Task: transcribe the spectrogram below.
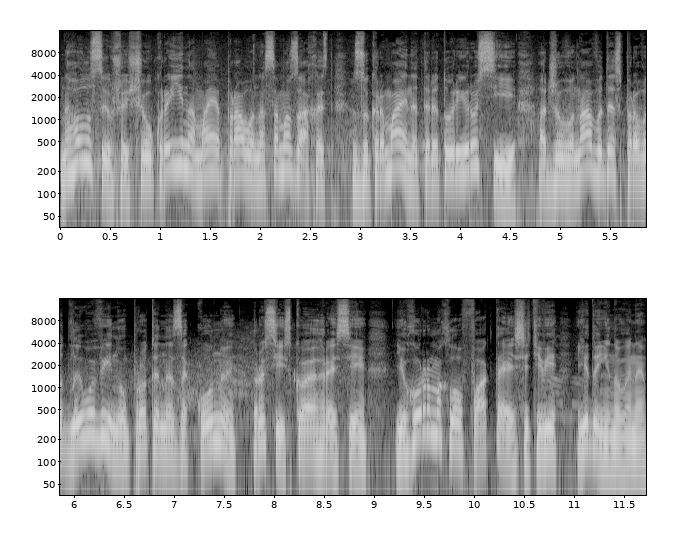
наголосивши, що Україна має право на самозахист, зокрема і на території Росії, адже вона веде справедливу війну проти незаконної російської агресії. Єгор Махлов, факти СІТВ, Єдині новини.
